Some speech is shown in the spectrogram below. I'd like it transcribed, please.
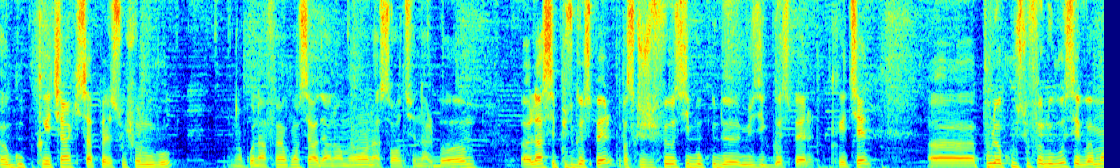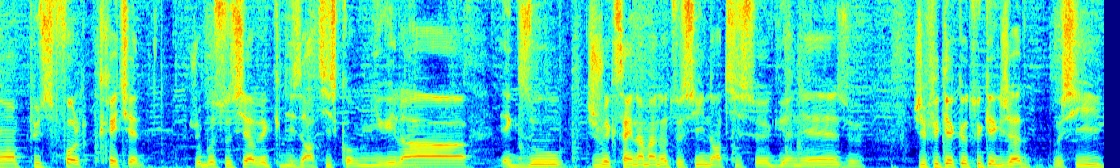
un groupe chrétien qui s'appelle Souffle Nouveau. Donc on a fait un concert dernièrement, on a sorti un album. Euh, là c'est plus gospel parce que je fais aussi beaucoup de musique gospel chrétienne. Euh, pour le coup Souffle Nouveau c'est vraiment plus folk chrétienne. Je bosse aussi avec des artistes comme Mirella, Exo. Je joue avec Saina Manot aussi, une artiste guyanaise. J'ai fait quelques trucs avec Jade aussi,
